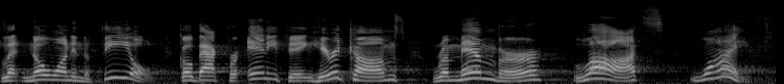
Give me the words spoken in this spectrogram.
let no one in the field go back for anything. Here it comes. Remember Lot's wife.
